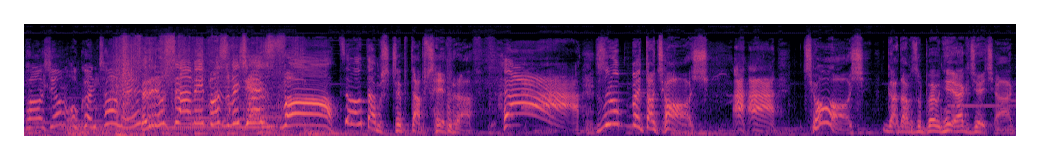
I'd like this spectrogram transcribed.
Poziom ukończony! Ruszamy po zwycięstwo! Co tam szczypta przypraw? Ha! Zróbmy to cioś! Ha, ha! Cioś! Gadam zupełnie jak dzieciak.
